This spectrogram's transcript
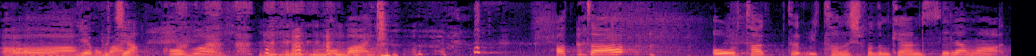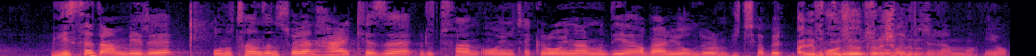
Aa, Yapacağım. Kobay. Kobay. Hatta ortak tabii tanışmadım kendisiyle ama liseden beri onu tanıdığını söyleyen herkese lütfen oyunu tekrar oynar mı diye haber yolluyorum. Hiç haber Ali gitmemiş Boz'la tanışmadınız olabilir mı? Ama yok.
